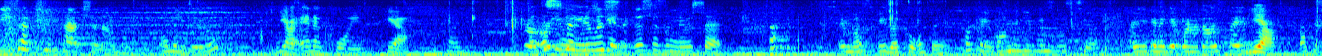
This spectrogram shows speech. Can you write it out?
These have two packs in them. Oh, they do? Yeah, and a coin. Yeah. So are This is the each newest. This is the new set. It must be the cool thing. Okay, well, I'm gonna get one of those too. Are you gonna get one of those, babe? Yeah, Okay.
